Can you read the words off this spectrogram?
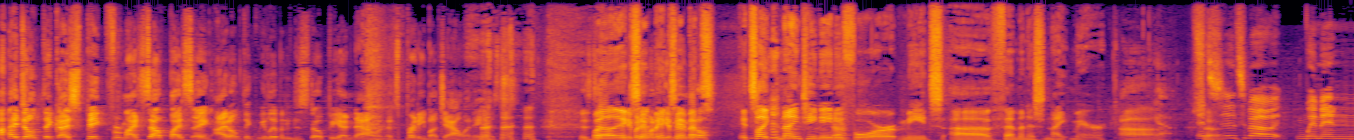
I don't think I speak for myself by saying I don't think we live in a dystopia now, and that's pretty much how it is. is Well, anybody want to give me a medal? It's, it's like 1984 meets uh, feminist nightmare. yeah. It's, So- it's about women,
